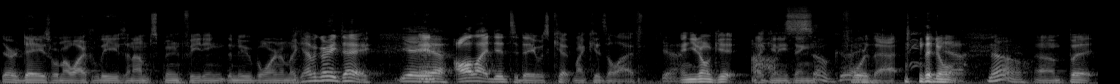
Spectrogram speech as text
there are days where my wife leaves and I'm spoon feeding the newborn. I'm like, have a great day. Yeah, and yeah. All I did today was kept my kids alive. Yeah. And you don't get like Oh, anything so for that. they don't. Yeah. no. Um, but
